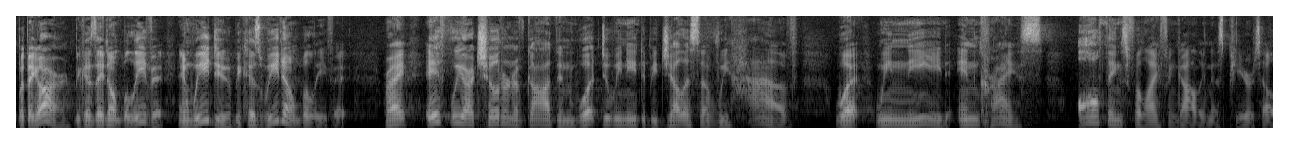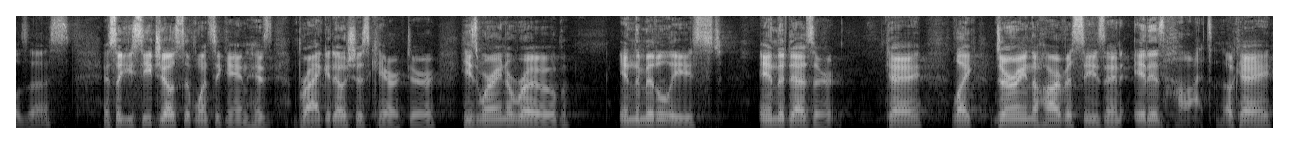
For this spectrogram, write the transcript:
But they are because they don't believe it. And we do because we don't believe it, right? If we are children of God, then what do we need to be jealous of? We have what we need in Christ all things for life and godliness, Peter tells us. And so you see Joseph once again, his braggadocious character. He's wearing a robe in the Middle East, in the desert, okay? Like during the harvest season, it is hot, okay?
